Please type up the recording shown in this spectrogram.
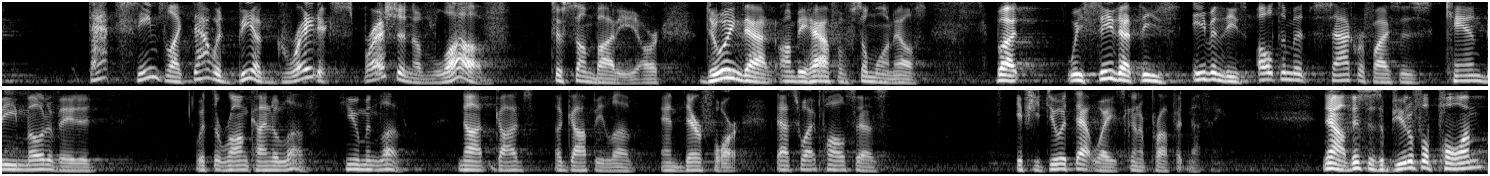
that seems like that would be a great expression of love to somebody or doing that on behalf of someone else. But we see that these even these ultimate sacrifices can be motivated with the wrong kind of love, human love, not God's agape love. And therefore, that's why Paul says if you do it that way, it's going to profit nothing. Now, this is a beautiful poem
